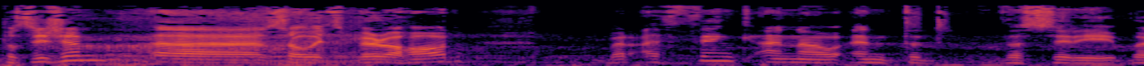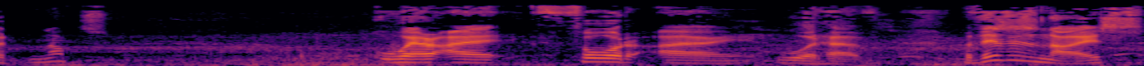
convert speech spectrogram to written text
position, uh, so it's very hard. But I think I now entered the city, but not where I thought I would have. But this is nice.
